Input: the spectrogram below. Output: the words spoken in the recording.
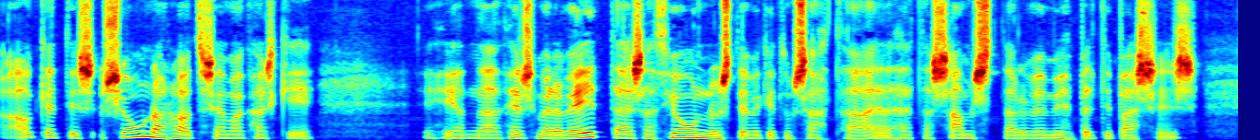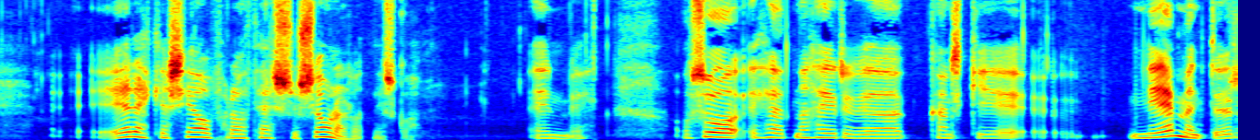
ágættis sjónárhátt sem að kannski hérna, þeir sem er að veita þessa þjónust, ef við getum sagt það, eða þetta samstarfi um uppbyldi bassins, er ekki að sjá frá þessu sjónarhóttni sko. Einmitt. Og svo hérna heyri við að kannski nefendur,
